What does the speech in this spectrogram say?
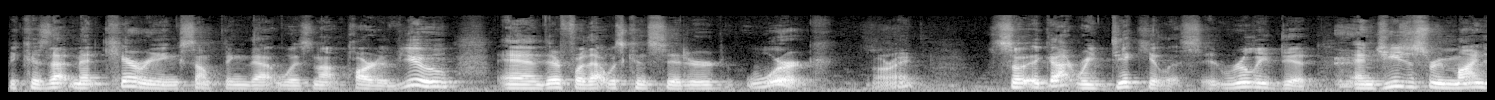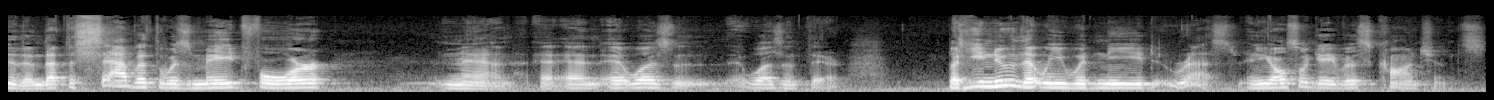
because that meant carrying something that was not part of you, and therefore that was considered work, all right? So it got ridiculous. It really did. And Jesus reminded them that the Sabbath was made for man, and it wasn't, it wasn't there. But he knew that we would need rest, and he also gave us conscience.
